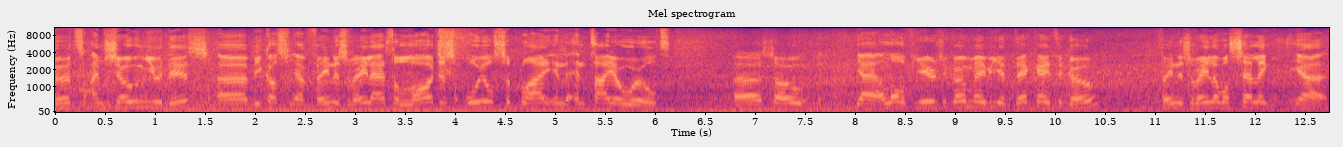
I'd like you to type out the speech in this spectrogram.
but I'm showing you this uh, because yeah, Venezuela has the largest oil supply in the entire world. Uh, so yeah, a lot of years ago, maybe a decade ago, Venezuela was selling yeah,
